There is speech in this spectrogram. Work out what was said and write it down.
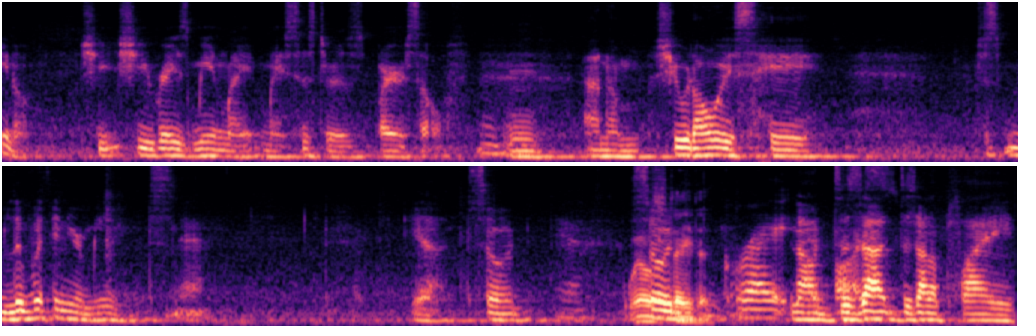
you know, she she raised me and my my sisters by herself, Mm. and um, she would always say, just live within your means. Yeah, Yeah. So yeah. Well So- stated. Great. now, advice. does that does that apply?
